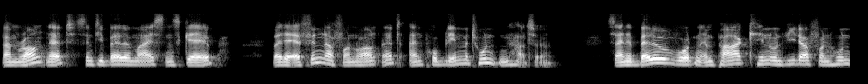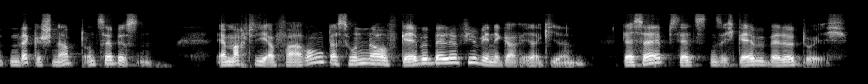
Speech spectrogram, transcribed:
Beim Roundnet sind die Bälle meistens gelb, weil der Erfinder von Roundnet ein Problem mit Hunden hatte. Seine Bälle wurden im Park hin und wieder von Hunden weggeschnappt und zerbissen. Er machte die Erfahrung, dass Hunde auf gelbe Bälle viel weniger reagieren. Deshalb setzten sich gelbe Bälle durch.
